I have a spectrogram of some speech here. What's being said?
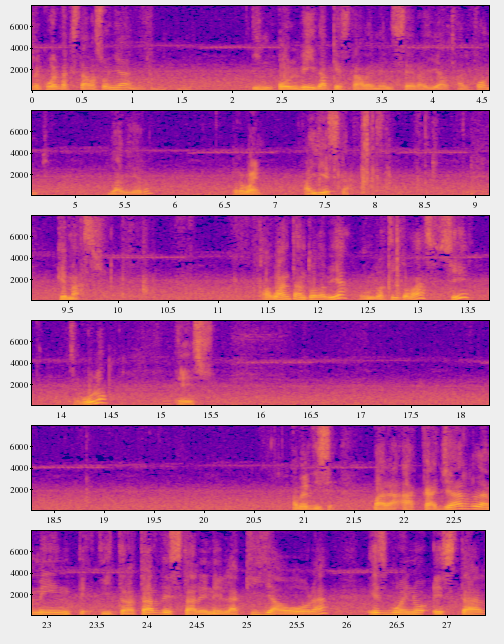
recuerda que estaba soñando y olvida que estaba en el ser ahí al fondo. ¿Ya vieron? Pero bueno, ahí está. ¿Qué más? ¿Aguantan todavía? ¿Un ratito más? ¿Sí? ¿Seguro? Eso. A ver, dice, para acallar la mente y tratar de estar en el aquí y ahora, es bueno estar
